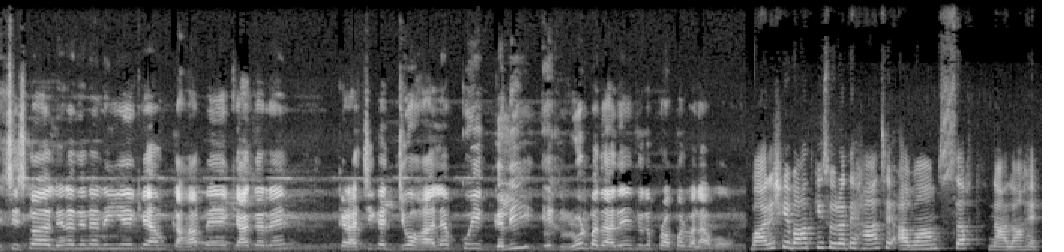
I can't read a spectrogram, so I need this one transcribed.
इस चीज़ का लेना देना नहीं है कि हम कहाँ पे हैं, क्या कर रहे हैं। कराची का जो हाल है आपको एक गली, एक रोड बता दें जो कि प्रॉपर बना हुआ हो। बारिश के बाद की सूरत हाल से आवाम सख्त नाला है।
